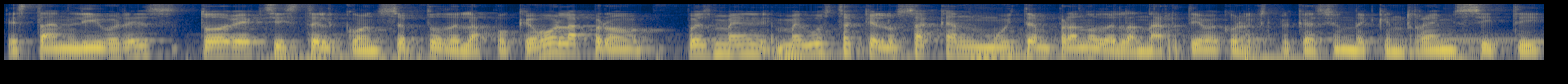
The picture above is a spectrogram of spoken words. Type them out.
están libres. Todavía existe el concepto de la Pokébola, pero pues me, me gusta que lo sacan muy temprano de la narrativa con la explicación de que en Rhyme City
